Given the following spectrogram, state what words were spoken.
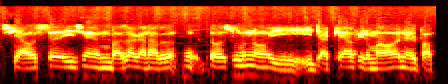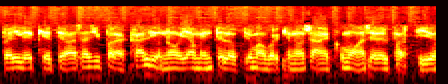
si a usted dicen vas a ganar 2-1 y, y ya queda firmado en el papel de que te vas así para Cali, uno obviamente lo firma porque no sabe cómo va a ser el partido.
